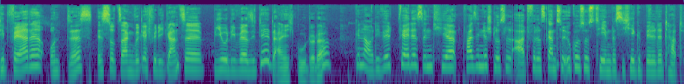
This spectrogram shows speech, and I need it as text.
die Pferde, und das ist sozusagen wirklich für die ganze Biodiversität eigentlich gut, oder? Genau, die Wildpferde sind hier quasi eine Schlüsselart für das ganze Ökosystem, das sich hier gebildet hat.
